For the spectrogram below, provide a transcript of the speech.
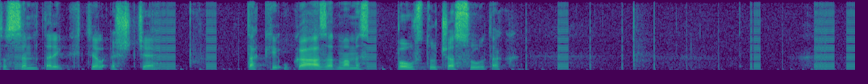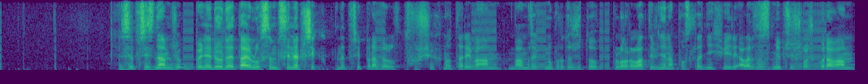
To jsem tady chtěl ještě taky ukázat. Máme spoustu času, tak Já se přiznám, že úplně do detailu jsem si nepři, nepřipravil. To všechno tady vám, vám řeknu, protože to bylo relativně na poslední chvíli, ale zase mi přišlo škoda vám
